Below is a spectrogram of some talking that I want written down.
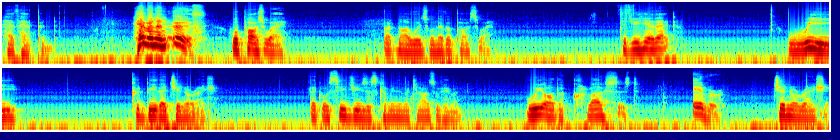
have happened. Heaven and earth will pass away, but my words will never pass away. Did you hear that? We could be that generation that will see Jesus coming in the clouds of heaven. We are the closest ever generation.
